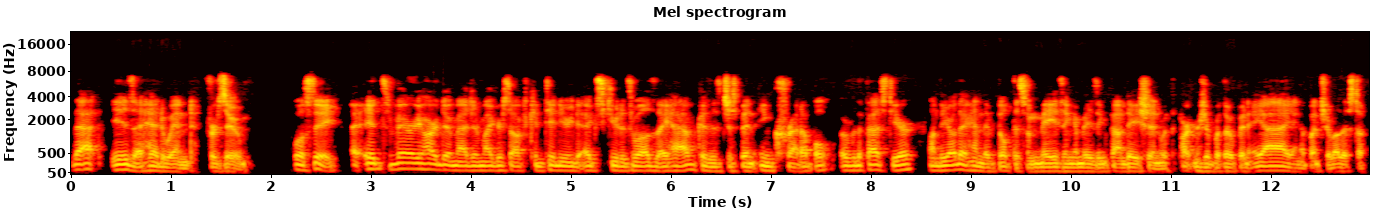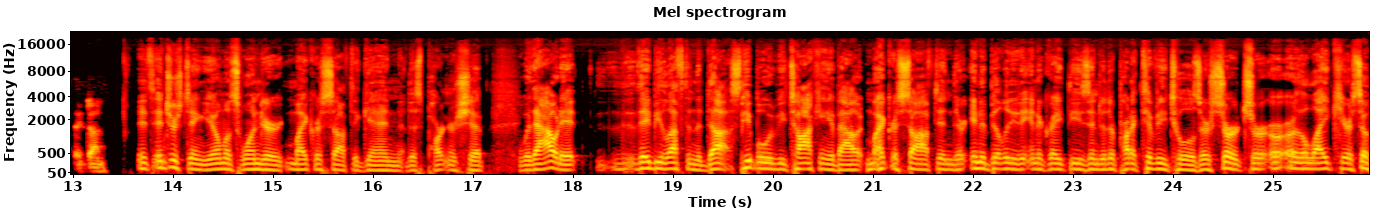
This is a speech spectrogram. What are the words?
that is a headwind for Zoom we'll see. It's very hard to imagine Microsoft continuing to execute as well as they have because it's just been incredible over the past year. On the other hand, they've built this amazing, amazing foundation with the partnership with OpenAI and a bunch of other stuff they've done. It's interesting. You almost wonder Microsoft again, this partnership, without it, they'd be left in the dust. People would be talking about Microsoft and their inability to integrate these into their productivity tools or search or, or, or the like here. So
